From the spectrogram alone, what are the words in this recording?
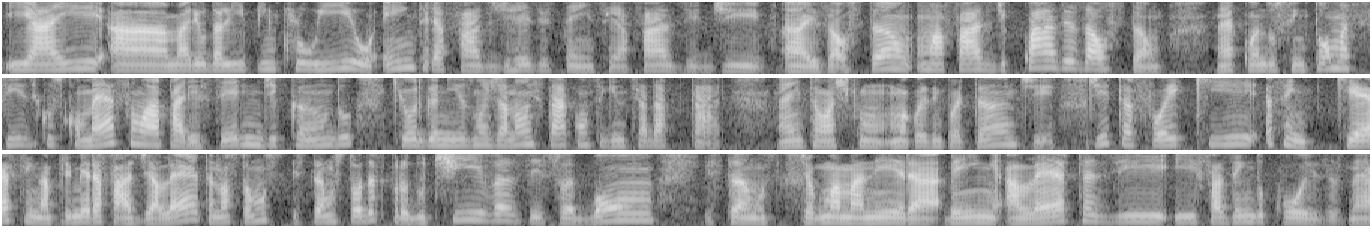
E aí a Marilda Lippe incluiu entre a fase de resistência e a fase de a exaustão uma fase de quase exaustão, né? Quando os sintomas físicos começam a aparecer indicando que o organismo já não está conseguindo se adaptar. Né? Então acho que uma coisa importante dita foi que assim que é assim na primeira fase de alerta nós estamos, estamos todas produtivas, isso é bom, estamos de alguma maneira bem alertas e, e fazendo coisas, né?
